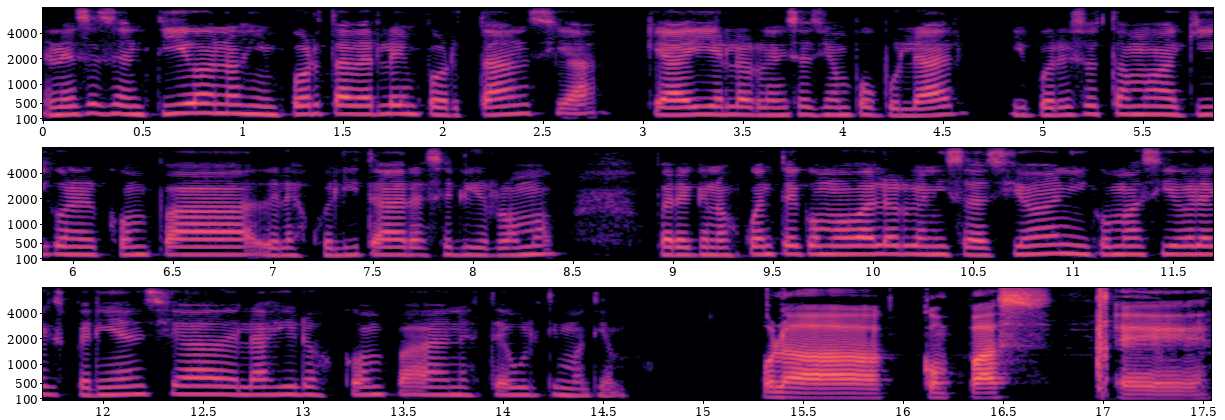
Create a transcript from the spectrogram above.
En ese sentido, nos importa ver la importancia que hay en la organización popular y por eso estamos aquí con el compa de la escuelita Araceli Romo para que nos cuente cómo va la organización y cómo ha sido la experiencia de las y los compas en este último tiempo. Hola compas, eh,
